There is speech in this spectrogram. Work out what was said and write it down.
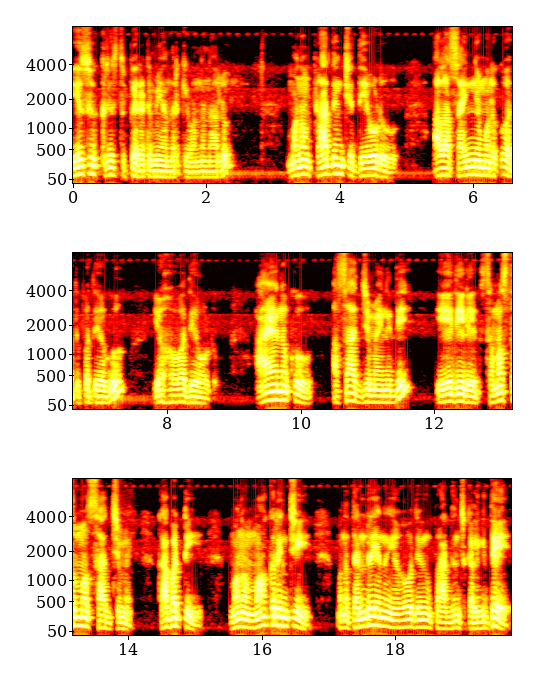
యేసుక్రీస్తు పేరిట మీ అందరికీ వందనాలు. మనం ప్రార్థించే దేవుడు అలా సైన్యములకు అధిపతియగు యహోవ దేవుడు. ఆయనకు అసాధ్యమైనది ఏదీ లేదు. సమస్తము సాధ్యమే. కాబట్టి మనం మోకరించి మన తండ్రి అయిన యెహోవా దేవుని ప్రార్థించగలిగితే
